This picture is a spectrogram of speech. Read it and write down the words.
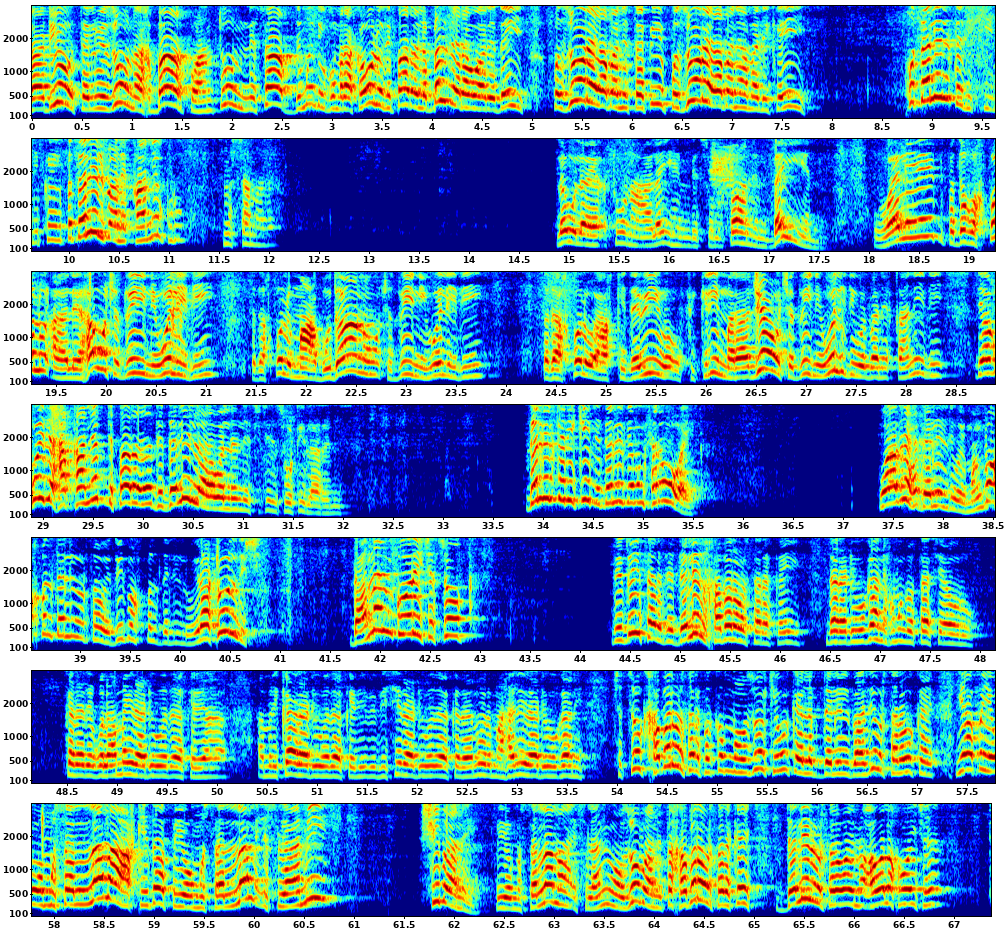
رادیو تلویزیون اخبار پوهنتون نصاب د موږ د ګمراه کولو لپاره له بل ځای راواردوي په زور را باندې تپي په زور را باندې عملي کوي خو دلیل ته دي کینی په دلیل باندې قانع کړو نو سمه ده لولا یاتون علیهم بسلطان بین ولید په دغه خپل الهه او چې دوی نیولې دي په د خپل معبودانو چې دوی نیولې دي په د خپل عقیدوي او فکری مراجع او چې دوی نیولې دي ور باندې قانې دي د هغه د حقانیت لپاره د دلیل لاره ولنې چې سوټي لاره نیسي دلیل طریقې نه دلیل موږ سره وایي واضح دلیل دی وای موږ به خپل دلیل ورته وای دوی به خپل دلیل وای راټول دي شي دا نن ګوري چې څوک د دوی سره د دلیل خبره ورسره کوي د رادیوګان هم موږ تاسو اورو کله د غلامي رادیو ده کله امریکا رادیو ده کله بي بي سي رادیو ده کله نور محلي رادیوګان چې څوک خبر ورسره په کوم موضوع کې وکړي لک دلیل بازی ورسره وکړي یا په یو مسلمه عقیده په یو مسلم اسلامي شی باندې په یو مسلمه اسلامي موضوع باندې ته خبره ور سره کوي دلیل ور سره وای نو اوله خو وای چې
